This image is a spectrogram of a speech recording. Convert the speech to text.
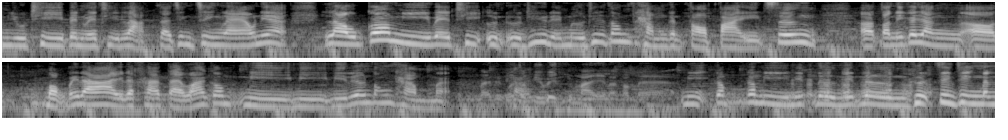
MUT เป็นเวทีหลัก แต่จริง ๆ แล้วเนี่ยเราก็มีเวทีอื่น ๆ ที่อยู่ในมือที่ต้องทำกันต่อไป ซึ่งเอ่อตอนนี้ก็ยังเอ่อบอกไม่ได้นะคะ แต่ว่าก็มีมีมีเรื่องต้องทำอะ หมายถึงว่าจะมีเวทีใหม่แล้วครับแม่ มีก็ก็มีนิดนึงนิดนึงคือจริง ๆ มัน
